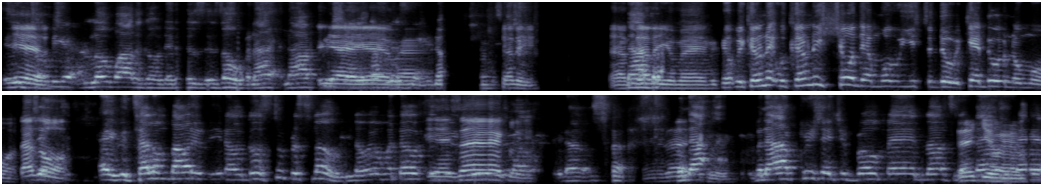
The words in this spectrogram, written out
it yeah. told me a little while ago that it's, it's over, and I, and I appreciate yeah, it. Yeah, man. You know? I'm telling you. I'm nah, telling you, man. We can, we can only we can only show them what we used to do. We can't do it no more. That's yeah. all. Hey, we tell them about it. You know, go super slow. You know, everyone know. Yeah, exactly. You know, you know so, exactly. But now, but now I appreciate you, bro, man. Love to Thank the family, you, man. man.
